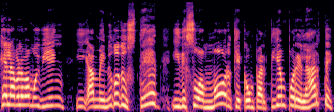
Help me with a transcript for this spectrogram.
Él hablaba muy bien y a menudo de usted y de su amor que compartían por el arte.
